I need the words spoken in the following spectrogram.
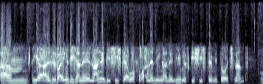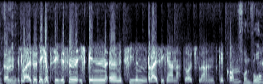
Ähm, ja, es ist eigentlich eine lange Geschichte, aber vor allen Dingen eine Liebesgeschichte mit Deutschland. Okay. Ähm, ich weiß es nicht, ob Sie wissen, ich bin äh, mit 37 Jahren nach Deutschland gekommen. Von wo?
